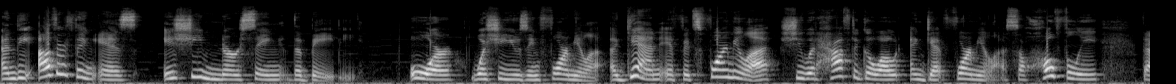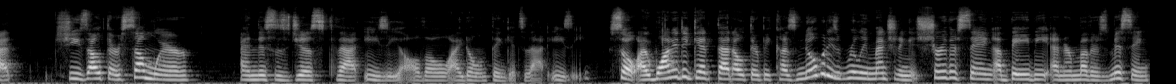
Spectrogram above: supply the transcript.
And the other thing is, is she nursing the baby? Or was she using formula? Again, if it's formula, she would have to go out and get formula. So hopefully that she's out there somewhere and this is just that easy, although I don't think it's that easy. So I wanted to get that out there because nobody's really mentioning it. Sure, they're saying a baby and her mother's missing,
